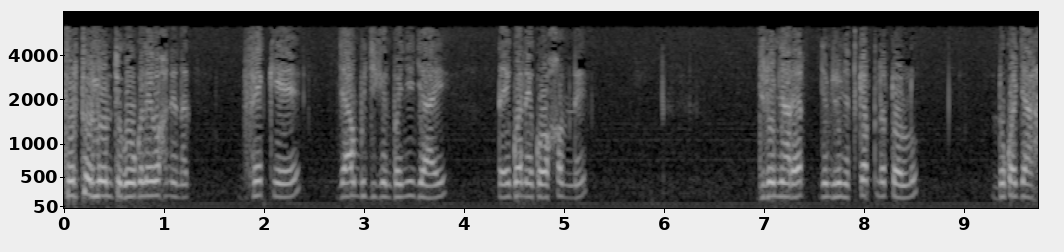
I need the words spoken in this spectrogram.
Tërtërloonte googu lay wax ne nag bu fekkee jaam bu jigéen ba jaay day ne juróom-ñaari at jëm juróom-ñett képp la du ko jar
